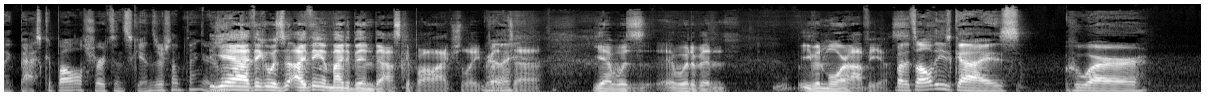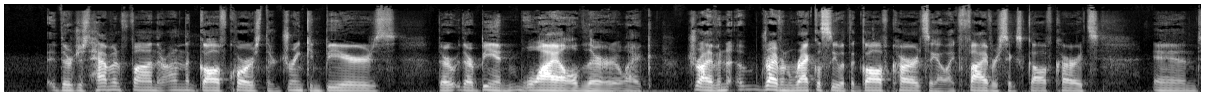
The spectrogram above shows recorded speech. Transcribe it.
Like basketball shirts and skins or something? Or Yeah, I think it was. I think it might have been basketball actually, Really? but uh, yeah, it was. It would have been even more obvious. But it's all these guys who are, they're just having fun. They're on the golf course. They're drinking beers. They're they're being wild. They're like driving driving recklessly with the golf carts. They got like five or six golf carts, and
